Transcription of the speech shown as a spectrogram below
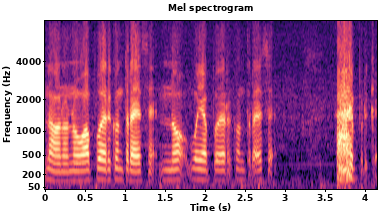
No, no, no voy a poder contra ese. No voy a poder contra ese. Ay, ¿por qué?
